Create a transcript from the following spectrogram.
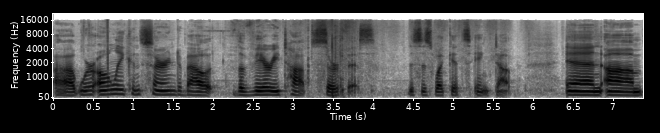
uh, we're only concerned about the very top surface. This is what gets inked up. And um,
